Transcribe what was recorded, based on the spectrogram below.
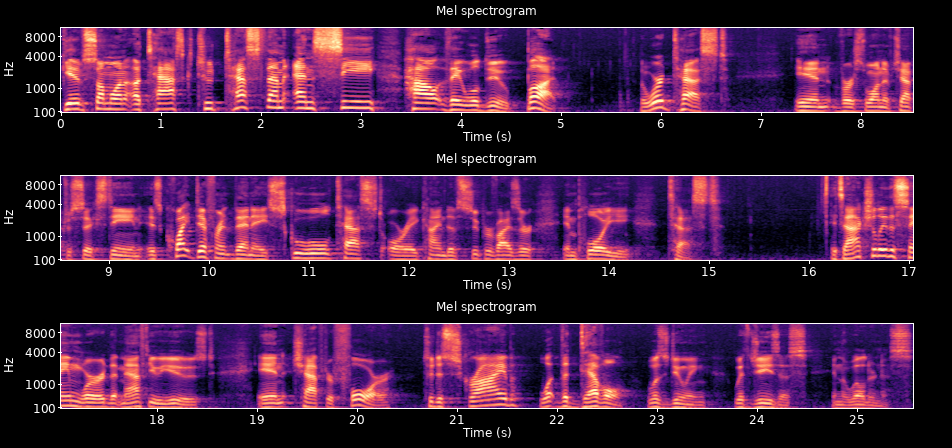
give someone a task to test them and see how they will do. But the word test in verse 1 of chapter 16 is quite different than a school test or a kind of supervisor employee test. It's actually the same word that Matthew used in chapter 4 to describe what the devil was doing with Jesus in the wilderness.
